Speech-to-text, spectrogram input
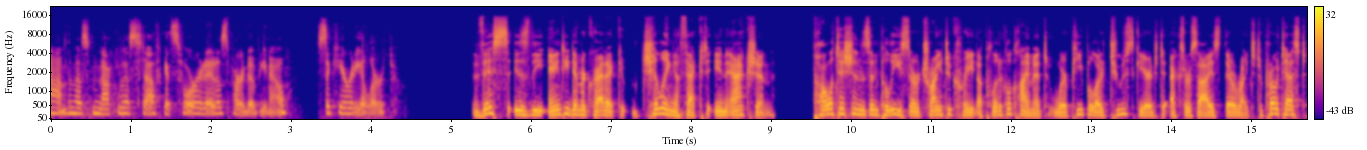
Um, the most innocuous stuff gets forwarded as part of, you know, security alert. This is the anti democratic chilling effect in action. Politicians and police are trying to create a political climate where people are too scared to exercise their right to protest,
